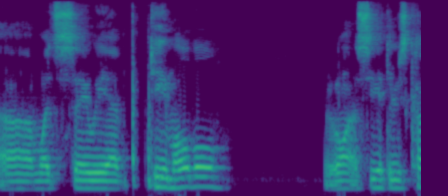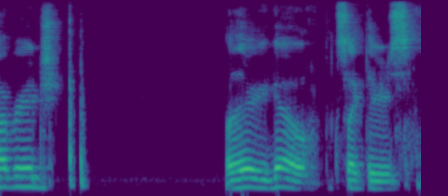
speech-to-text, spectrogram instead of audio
Um, let's say we have T-Mobile. We want to see if there's coverage. Well, there you go. Looks like there's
